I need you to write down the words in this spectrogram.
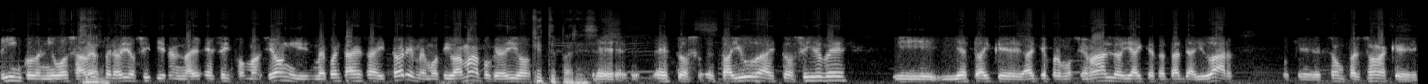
vínculos ni vos sabés, Claro. pero ellos sí tienen la- esa información y me cuentan esas historias y me motiva más porque digo, ¿Qué te parece? eh, esto, esto ayuda, esto sirve y, y esto hay que, hay que promocionarlo y hay que tratar de ayudar, porque son personas que,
